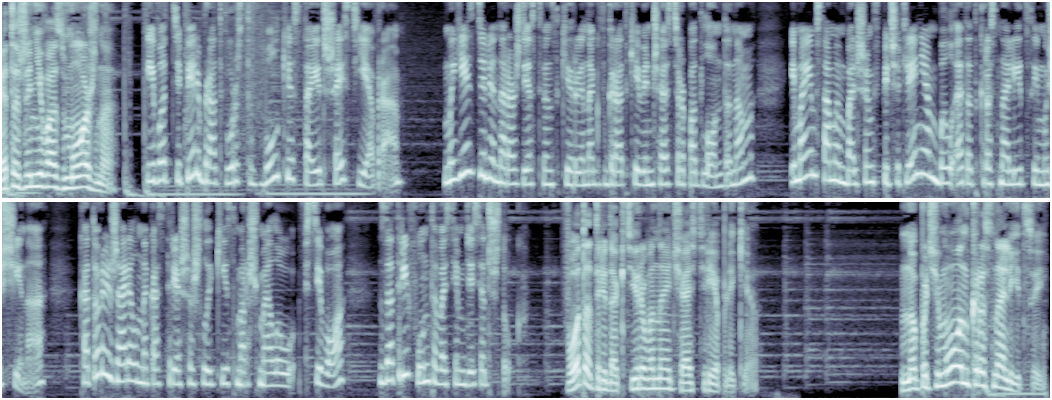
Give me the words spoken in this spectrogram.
Это же невозможно. И вот теперь братвурст в булке стоит 6 евро. Мы ездили на рождественский рынок в городке Винчестер под Лондоном, и моим самым большим впечатлением был этот краснолицый мужчина, который жарил на костре шашлыки с маршмеллоу всего за 3 фунта 80 штук. Вот отредактированная часть реплики. Но почему он краснолицый?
